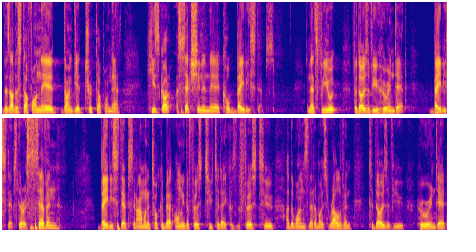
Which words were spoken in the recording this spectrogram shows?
there's other stuff on there. Don't get tripped up on that. He's got a section in there called baby steps, and that's for you, for those of you who are in debt. Baby steps. There are seven baby steps, and I want to talk about only the first two today because the first two are the ones that are most relevant to those of you who are in debt,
